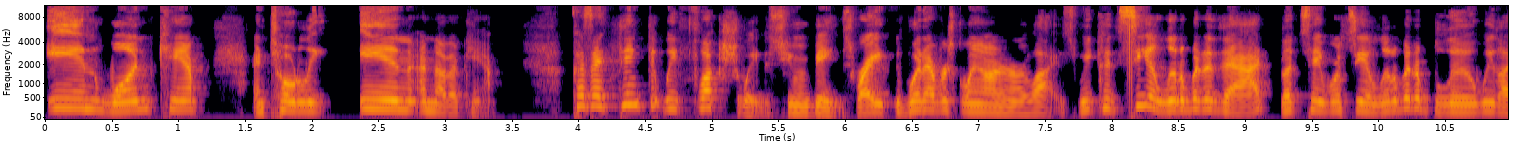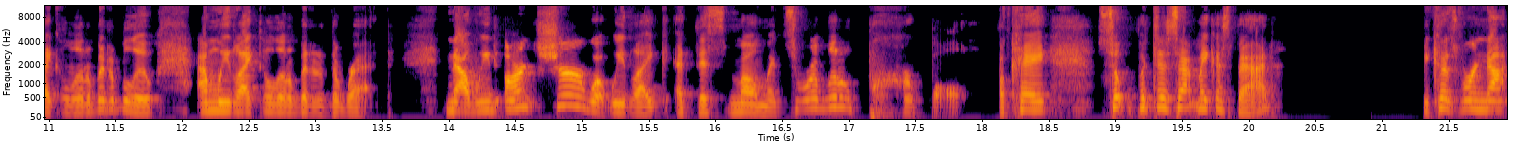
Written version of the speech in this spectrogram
in one camp and totally in another camp. Because I think that we fluctuate as human beings, right? Whatever's going on in our lives. We could see a little bit of that. Let's say we'll see a little bit of blue. We like a little bit of blue and we like a little bit of the red. Now, we aren't sure what we like at this moment. So we're a little purple. Okay. So, but does that make us bad? Because we're not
